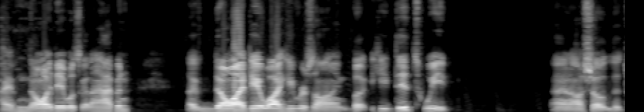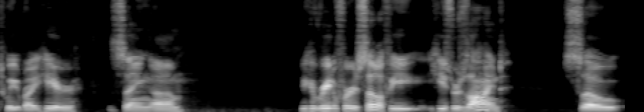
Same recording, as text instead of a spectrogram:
I have no idea what's gonna happen. I have no idea why he resigned, but he did tweet and I'll show the tweet right here saying um you can read it for yourself. He he's resigned. So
